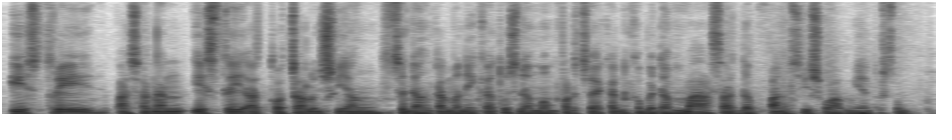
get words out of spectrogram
istri, pasangan istri atau calon istri yang sedang akan menikah itu sedang mempercayakan kepada masa depan si suaminya tersebut.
